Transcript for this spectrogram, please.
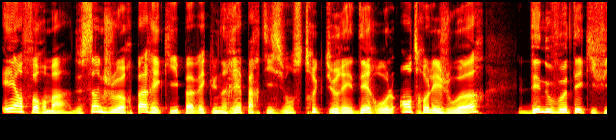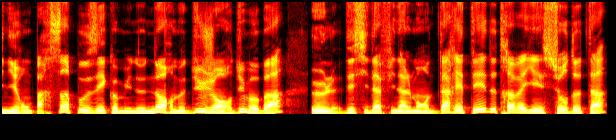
et un format de 5 joueurs par équipe avec une répartition structurée des rôles entre les joueurs des nouveautés qui finiront par s'imposer comme une norme du genre du MOBA, Eul décida finalement d'arrêter de travailler sur Dota,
